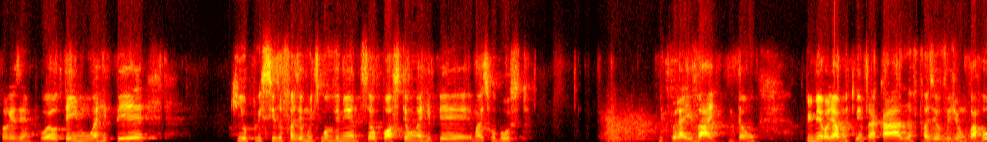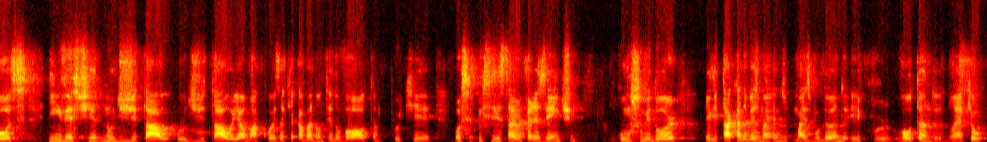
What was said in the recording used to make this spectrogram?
por exemplo. Ou eu tenho um RP que eu preciso fazer muitos movimentos. Eu posso ter um RP mais robusto. E por aí vai. Então, primeiro, olhar muito bem para casa, fazer o feijão com arroz investir no digital. O digital ele é uma coisa que acaba não tendo volta, porque você precisa estar presente. O consumidor ele está cada vez mais, mais mudando e por, voltando. Não é que eu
